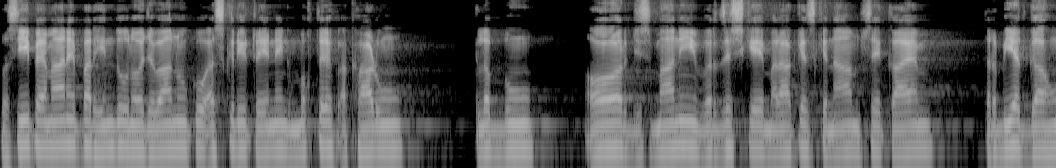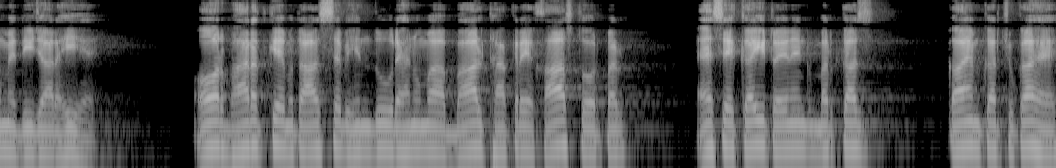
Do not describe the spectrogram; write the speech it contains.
وسیع پیمانے پر ہندو نوجوانوں کو عسکری ٹریننگ مختلف اکھاڑوں کلبوں اور جسمانی ورزش کے مراکز کے نام سے قائم تربیت گاہوں میں دی جا رہی ہے۔ اور بھارت کے متعصب ہندو رہنما بال ٹھاکرے خاص طور پر ایسے کئی ٹریننگ مرکز قائم کر چکا ہے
